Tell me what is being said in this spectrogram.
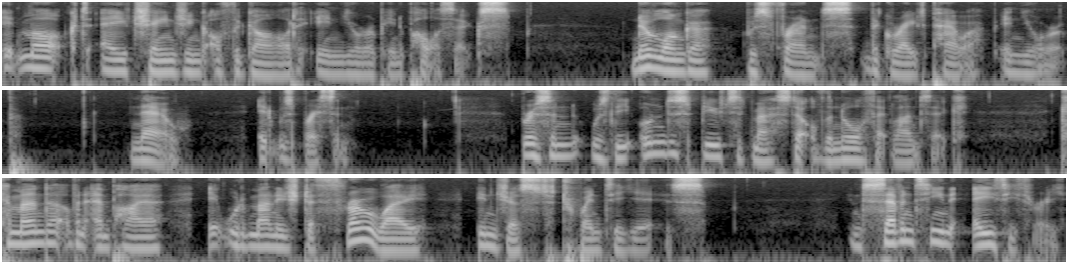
It marked a changing of the guard in European politics. No longer was France the great power in Europe. Now it was Britain. Britain was the undisputed master of the North Atlantic, commander of an empire it would manage to throw away in just 20 years. In 1783,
